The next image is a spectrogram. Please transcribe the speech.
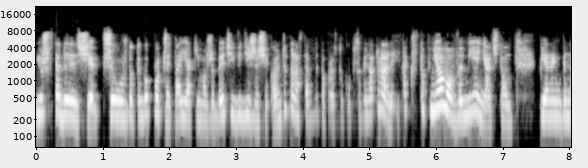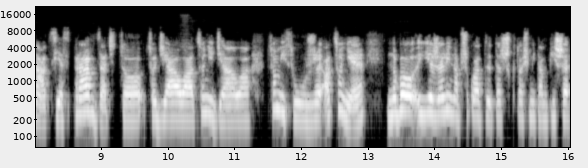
już wtedy się przyłóż do tego, poczytaj, jaki może być i widzisz, że się kończy, to następny po prostu kup sobie naturalny. I tak stopniowo wymieniać tą pielęgnację, sprawdzać, co, co działa, co nie działa, co mi służy, a co nie. No bo jeżeli na przykład też ktoś mi tam pisze,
